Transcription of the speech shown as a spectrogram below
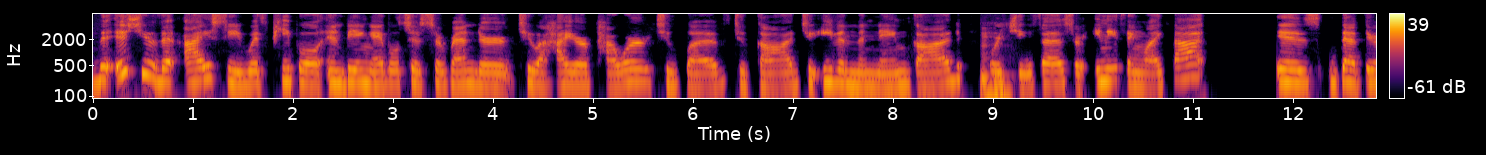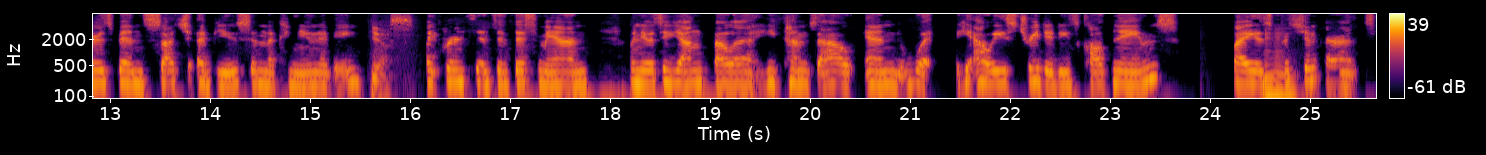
the issue that I see with people in being able to surrender to a higher power, to love, to God, to even the name God or Mhm. Jesus or anything like that is that there has been such abuse in the community. Yes. Like, for instance, if this man, when he was a young fella, he comes out and what he, how he's treated, he's called names by his Mhm. Christian parents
